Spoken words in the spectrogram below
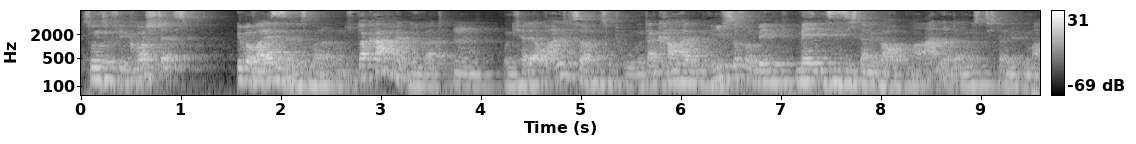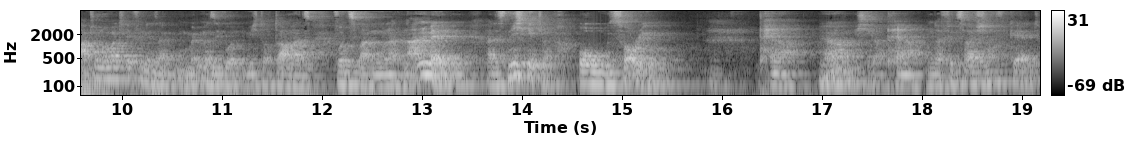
so und so viel kostet es überweisen Sie das mal an uns. Da kam halt nie was. Mhm. Und ich hatte auch andere Sachen zu tun. Und dann kam halt ein Brief so von wegen, melden Sie sich dann überhaupt mal an. Und dann musste ich dann mit dem Makler nochmal telefonieren und sagen, Moment mal, Sie wollten mich doch damals vor zwei Monaten anmelden. Hat es nicht geklappt. Oh, sorry. Penner. Ja. Richtiger Penner. Und dafür zahle ich noch Geld.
